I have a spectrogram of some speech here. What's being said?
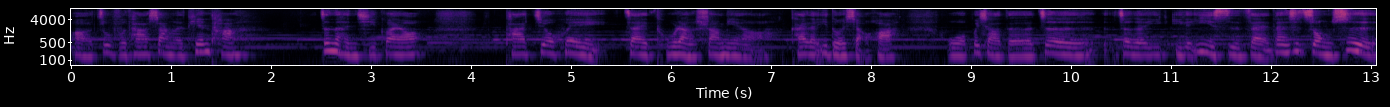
啊，祝福他上了天堂，真的很奇怪哦，他就会在土壤上面啊开了一朵小花，我不晓得这这个一一个意思在，但是总是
